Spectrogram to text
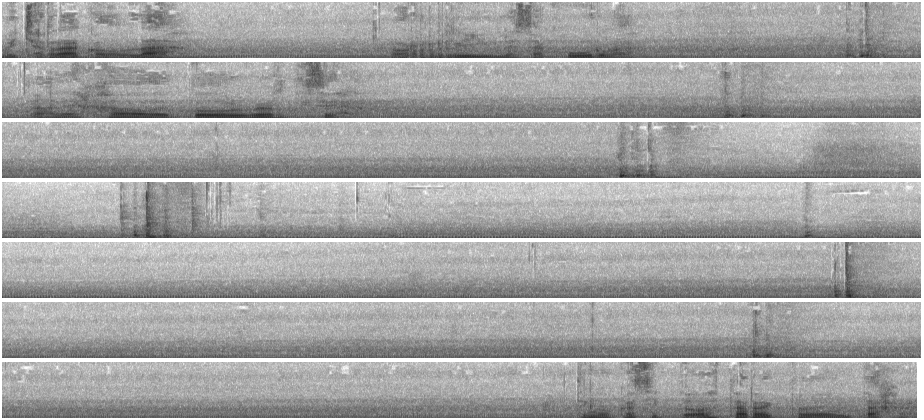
Bicharraco, dobla. Horrible esa curva. Alejado de todo el vértice. Tengo casi toda esta recta de ventaja.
